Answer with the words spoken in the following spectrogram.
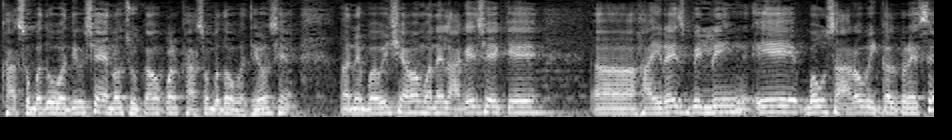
ખાસું બધું વધ્યું છે, એનો ઝુકાવ પણ ખાસો બધો વધ્યો છે. અને ભવિષ્યમાં મને લાગે છે કે હાઈ રાઇઝ બિલ્ડિંગ એ બહુ સારો વિકલ્પ રહેશે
